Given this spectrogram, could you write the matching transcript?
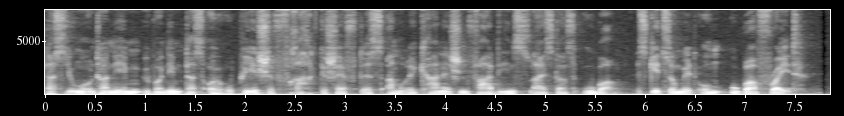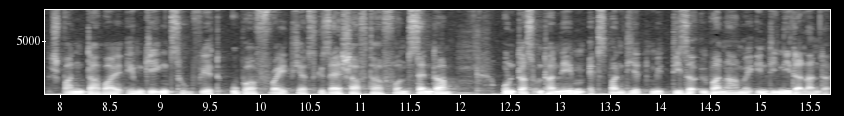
Das junge Unternehmen übernimmt das europäische Frachtgeschäft des amerikanischen Fahrdienstleisters Uber. Es geht somit um Uber Freight. Spannend dabei, im Gegenzug wird Uber Freight jetzt Gesellschafter von Sender und das Unternehmen expandiert mit dieser Übernahme in die Niederlande.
